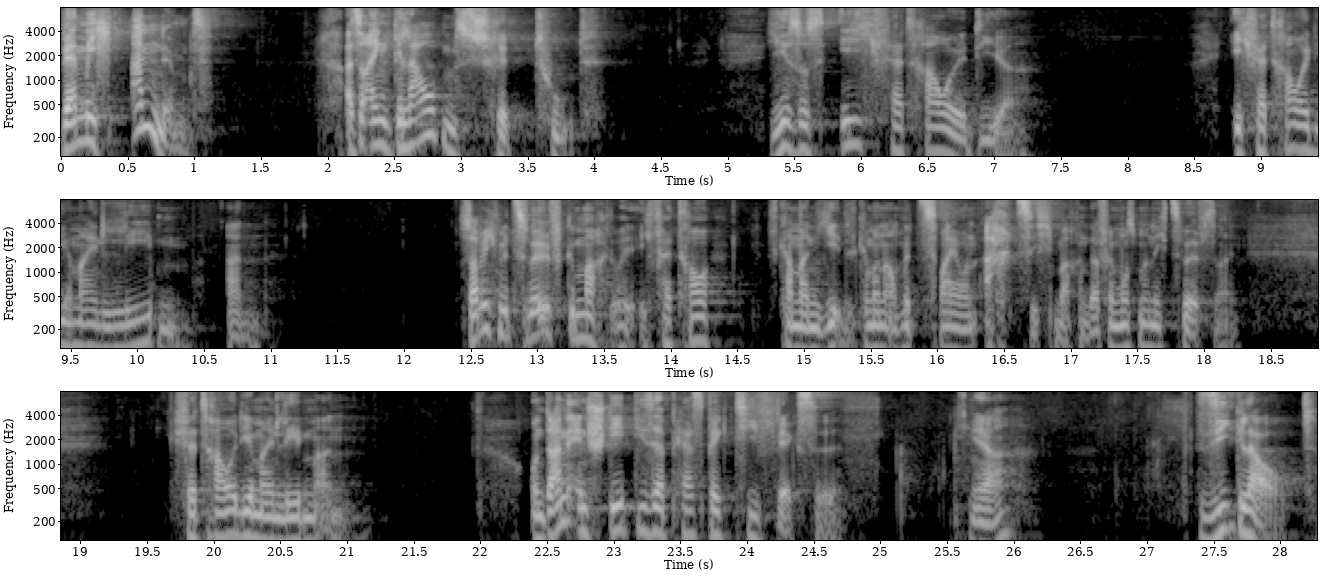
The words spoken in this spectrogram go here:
wer mich annimmt, also einen Glaubensschritt tut. Jesus, ich vertraue dir. Ich vertraue dir mein Leben an. Das habe ich mit zwölf gemacht. Ich vertraue, das kann, man das kann man auch mit 82 machen. Dafür muss man nicht zwölf sein. Ich vertraue dir mein Leben an. Und dann entsteht dieser Perspektivwechsel. Ja? Sie glaubt.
